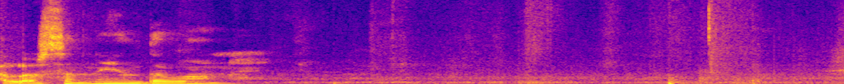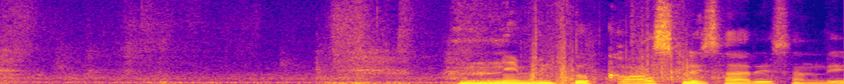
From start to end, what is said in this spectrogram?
కలర్స్ అన్నీ ఎంత బాగున్నాయి అన్నీ మీకు కాస్ట్లీ శారీస్ అండి.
